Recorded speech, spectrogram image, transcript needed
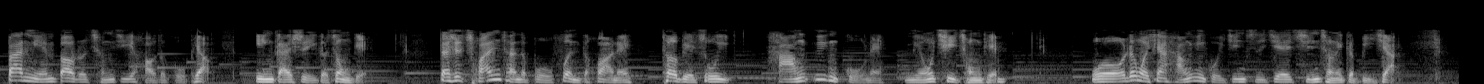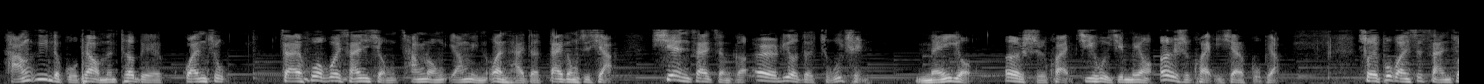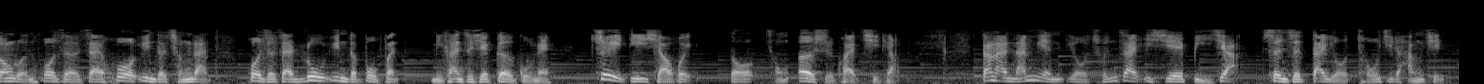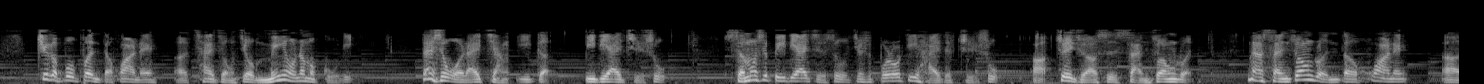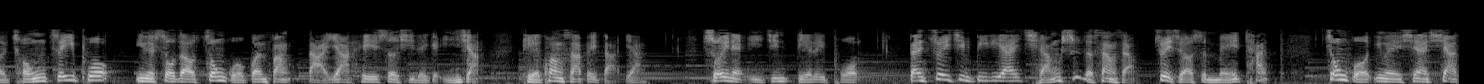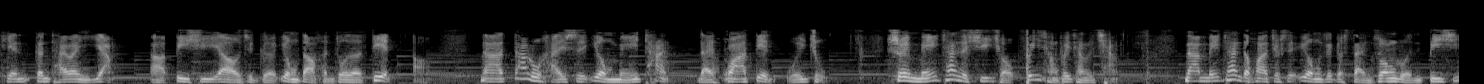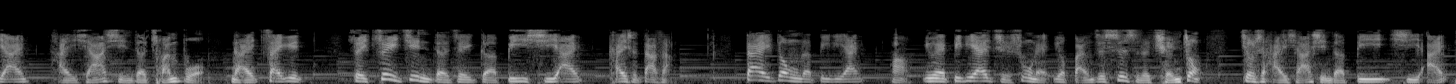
半年报的成绩好的股票应该是一个重点。但是传产的部分的话呢，特别注意航运股呢，牛气冲天。我认为现在航运股已经直接形成了一个比价，航运的股票我们特别关注，在货柜三雄长荣、阳明、万海的带动之下。现在整个二六的族群没有二十块，几乎已经没有二十块以下的股票，所以不管是散装轮或者在货运的承揽，或者在陆运的部分，你看这些个股呢，最低消费都从二十块起跳。当然难免有存在一些比价，甚至带有投机的行情，这个部分的话呢，呃，蔡总就没有那么鼓励。但是我来讲一个 BDI 指数。什么是 BDI 指数？就是波罗的海的指数啊，最主要是散装轮。那散装轮的话呢，呃，从这一波，因为受到中国官方打压黑色系的一个影响，铁矿砂被打压，所以呢，已经跌了一波。但最近 BDI 强势的上涨，最主要是煤炭。中国因为现在夏天跟台湾一样啊，必须要这个用到很多的电啊，那大陆还是用煤炭。来发电为主，所以煤炭的需求非常非常的强。那煤炭的话，就是用这个散装轮 BCI 海峡型的船舶来载运，所以最近的这个 BCI 开始大涨，带动了 BDI 啊，因为 BDI 指数呢有百分之四十的权重就是海峡型的 BCI。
